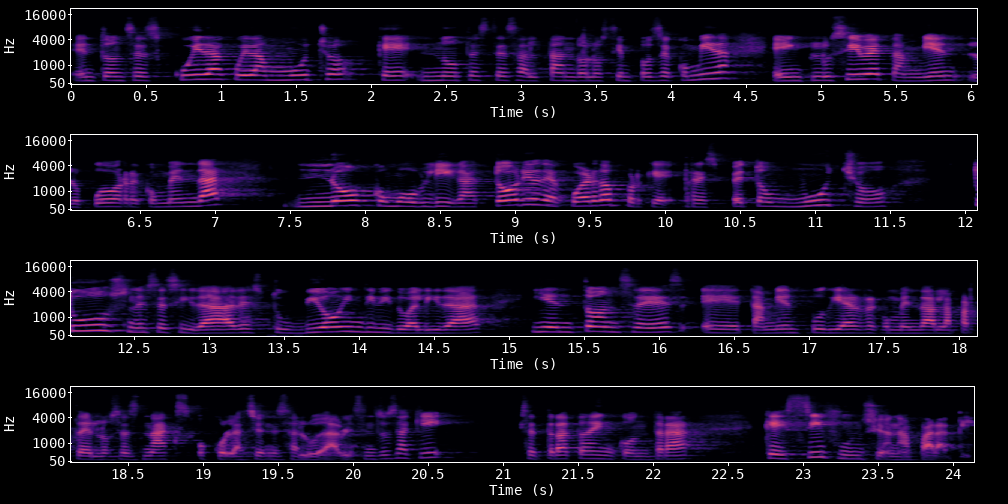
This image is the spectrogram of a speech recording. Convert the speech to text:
Entonces, cuida, cuida mucho que no te estés saltando los tiempos de comida e inclusive también lo puedo recomendar, no como obligatorio, ¿de acuerdo? Porque respeto mucho tus necesidades, tu bioindividualidad y entonces eh, también pudiera recomendar la parte de los snacks o colaciones saludables. Entonces aquí se trata de encontrar que sí funciona para ti.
